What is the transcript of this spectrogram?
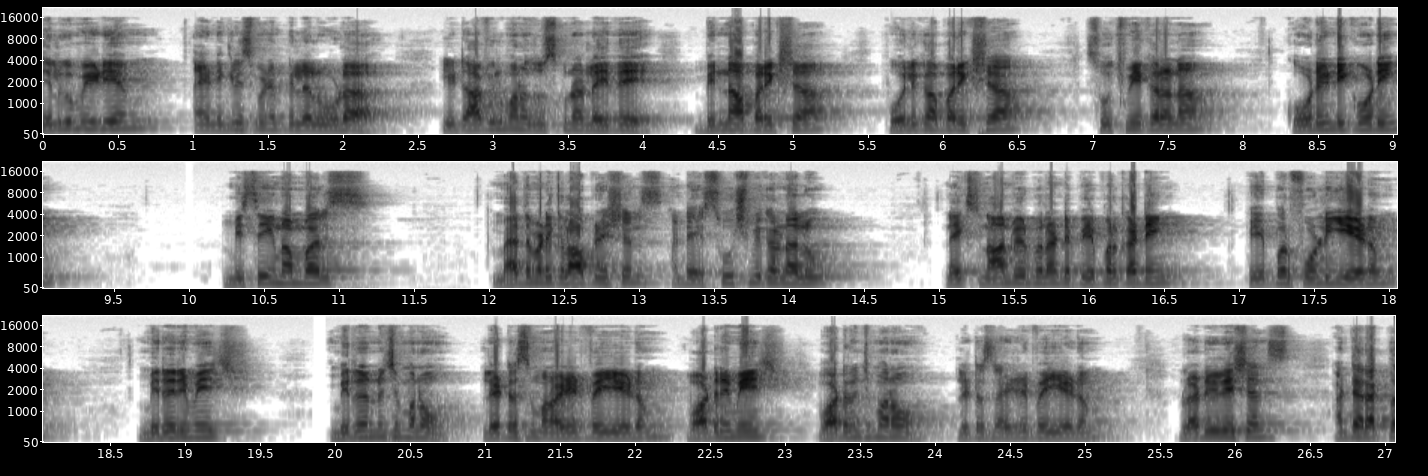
Telugu medium and English medium పిల్లలు కూడా ఈ టాపిక్లు మనం చూసుకున్నట్లయితే భిన్నా పరీక్ష పోలిక పరీక్ష సూక్ష్మీకరణ coding decoding missing numbers mathematical operations అంటే సూక్ష్మీకరణలు నెక్స్ట్ నాన్ వెర్బల్ అంటే పేపర్ కటింగ్ పేపర్ ఫోల్డింగ్ చేయడం మిర్రర్ ఇమేజ్ మిర్రర్ నుంచి మనం లెటర్స్ని మనం ఐడెంటిఫై చేయడం వాటర్ ఇమేజ్ వాటర్ నుంచి మనం లెటర్స్ని ఐడెంటిఫై చేయడం బ్లడ్ రిలేషన్స్ అంటే రక్త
